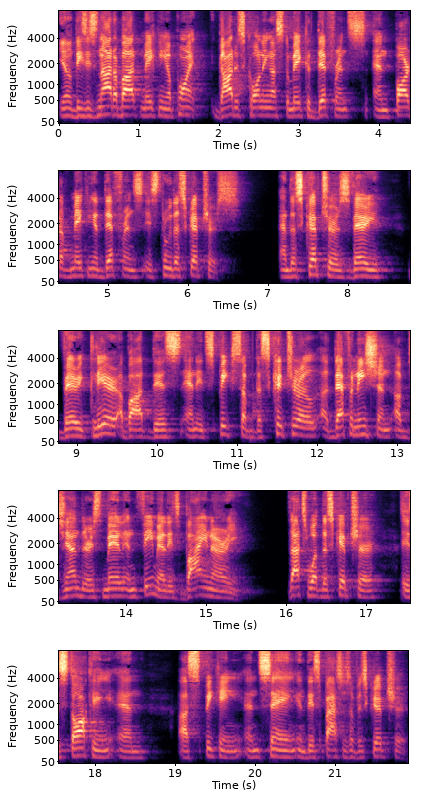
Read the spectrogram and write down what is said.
you know, this is not about making a point. God is calling us to make a difference. And part of making a difference is through the scriptures. And the scriptures very, very clear about this. And it speaks of the scriptural uh, definition of gender is male and female. It's binary. That's what the scripture is talking and uh, speaking and saying in this passage of scripture.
